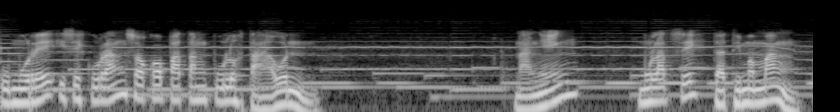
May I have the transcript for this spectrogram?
umure isih kurang saka patang puluh taun. Nanging mulatsih dadi memang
